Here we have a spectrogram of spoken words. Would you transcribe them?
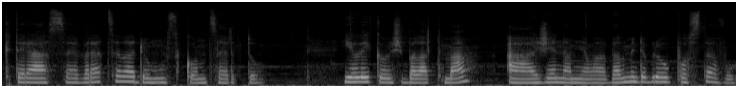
která se vracela domů z koncertu. Jelikož byla tma a žena měla velmi dobrou postavu,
